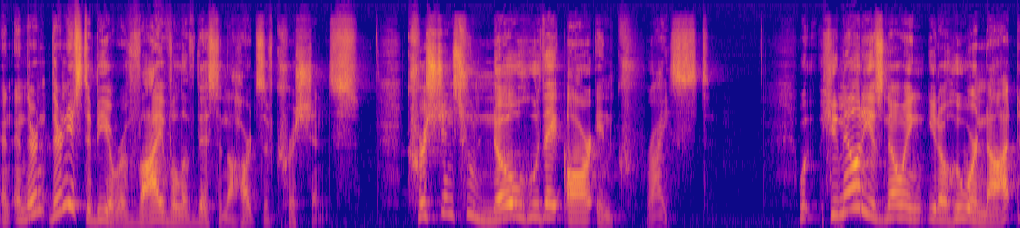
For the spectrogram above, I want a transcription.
And, and there, there needs to be a revival of this in the hearts of Christians. Christians who know who they are in Christ. Humility is knowing, you know, who we're not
